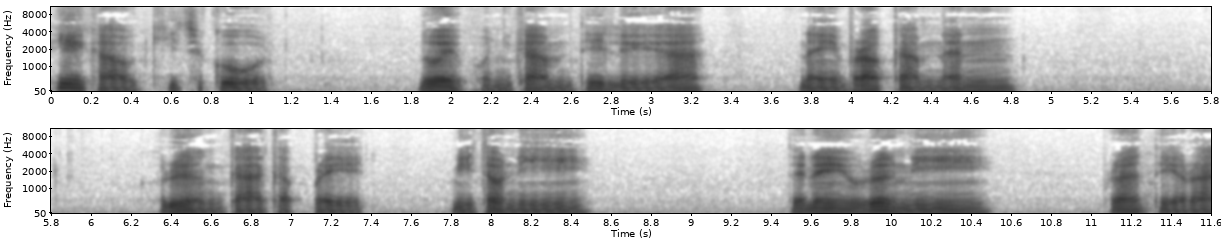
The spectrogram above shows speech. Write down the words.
ที่เขาคิดกูดด้วยผลกรรมที่เหลือในเพราะกรรมนั้น เรื่องกากับเปรตมีเท่านี้ แต่ในเรื่องนี้ พระเถระ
